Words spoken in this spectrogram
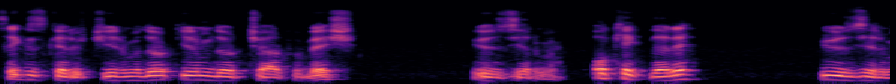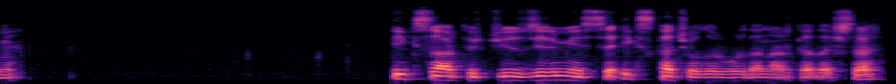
8 kere 3, 24, 24 çarpı 5, 120. O kekleri 120. x artı 3 120 ise x kaç olur buradan arkadaşlar?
